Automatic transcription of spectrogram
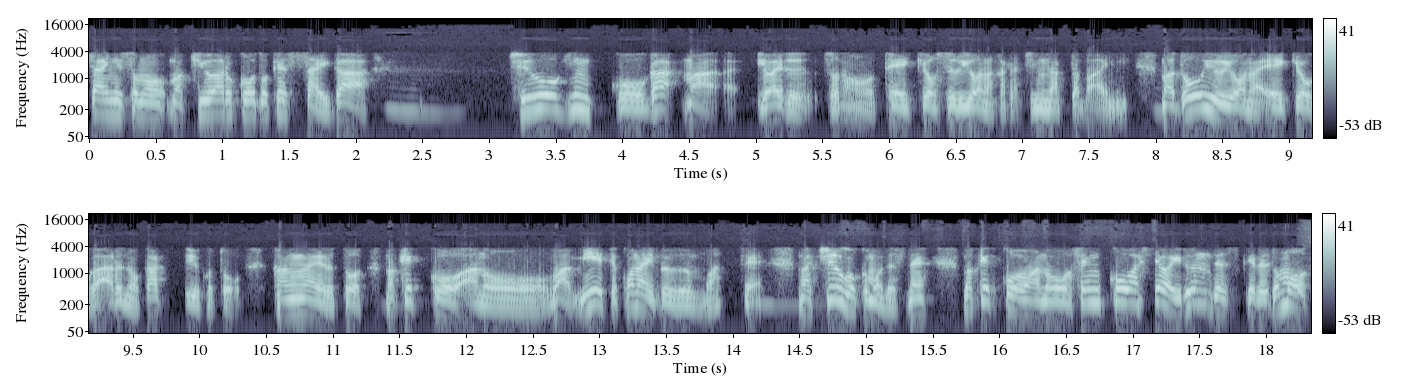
際にその、まあ、QR コード決済が、うん中央銀行が、まあ、いわゆるその提供するような形になった場合に、まあ、どういうような影響があるのかっていうことを考えると、まあ、結構、あのまあ、見えてこない部分もあって、まあ、中国もですね、まあ、結構あの先行はしてはいるんですけれども、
